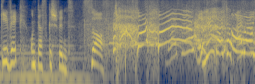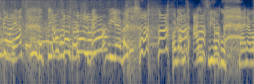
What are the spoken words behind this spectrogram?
geh weg und das geschwind. So. Leute, nehmt euch das einfach mein zu Gott. Herzen. Das Ding Das wird verschwinden wie der Wind. Und dann ist alles wieder gut. Nein, aber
